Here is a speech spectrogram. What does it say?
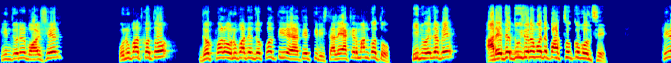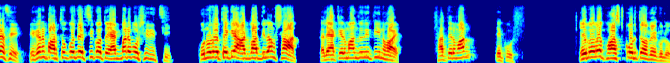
তিনজনের বয়সের অনুপাত কত? যোগফল, অনুপাতের যোগফল তেত্রিশ। তাহলে একের মান কত? তিন হয়ে যাবে। আর এদের দুইজনের মধ্যে পার্থক্য বলছে। ঠিক আছে? এখানে পার্থক্য দেখছি কত? একবারে বসিয়ে দিচ্ছি। পনেরো থেকে আট বাদ দিলাম সাত। তাহলে একের মান যদি তিন হয়, সাতের মান একুশ। এভাবে ফার্স্ট করতে হবে এগুলো।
